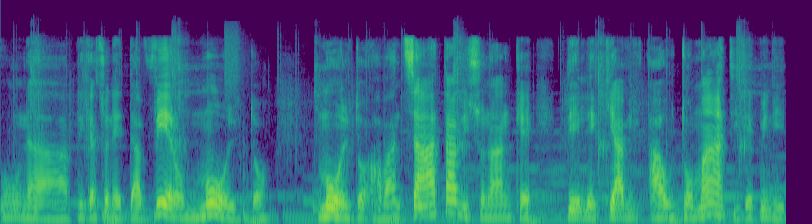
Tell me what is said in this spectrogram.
un'applicazione davvero molto molto avanzata, vi sono anche delle chiavi automatiche, quindi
